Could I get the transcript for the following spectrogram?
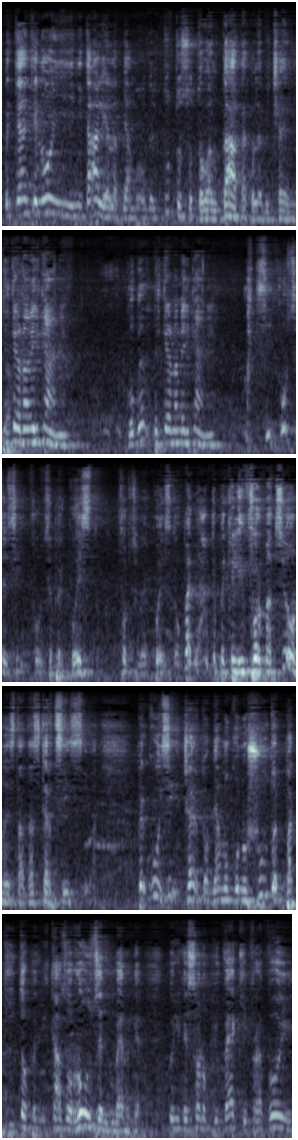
perché anche noi in Italia l'abbiamo del tutto sottovalutata quella vicenda. Perché erano americani? Come? Perché erano americani? Ma sì, forse sì, forse per questo, forse per questo, anche perché l'informazione è stata scarsissima. Per cui sì, certo abbiamo conosciuto e patito per il caso Rosenberg, quelli che sono più vecchi fra voi,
